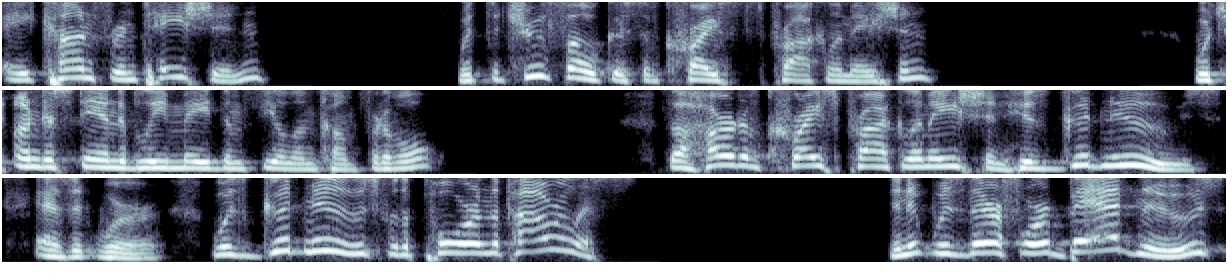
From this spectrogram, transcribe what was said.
a confrontation with the true focus of Christ's proclamation, which understandably made them feel uncomfortable the heart of Christ's proclamation, his good news, as it were, was good news for the poor and the powerless. And it was therefore bad news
